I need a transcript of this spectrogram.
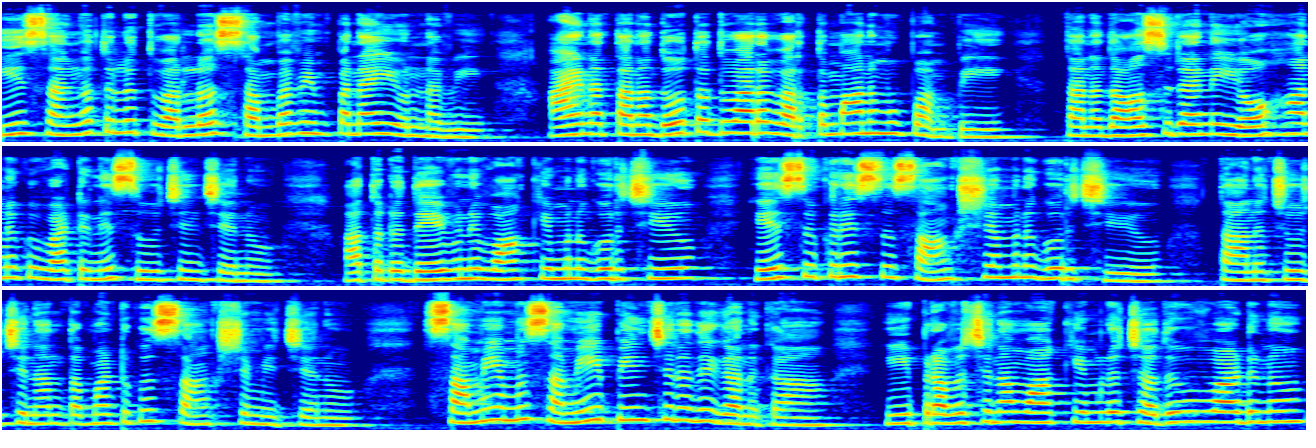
ఈ సంగతులు త్వరలో సంభవింపనై ఉన్నవి. ఆయన తన దూత ద్వారా వర్తమానము పంపి తన దాసుడైన యోహానుకు వాటిని సూచించెను. అతడు దేవుని వాక్యమును గురిచియు యేసుక్రీస్తు సాక్ష్యమును గురిచియు తాను చూచినంత మటుకు సాక్ష్యం ఇచ్చెను సమయము సమీపించినది గనుక ఈ ప్రవచన వాక్యములు చదువువాడును.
